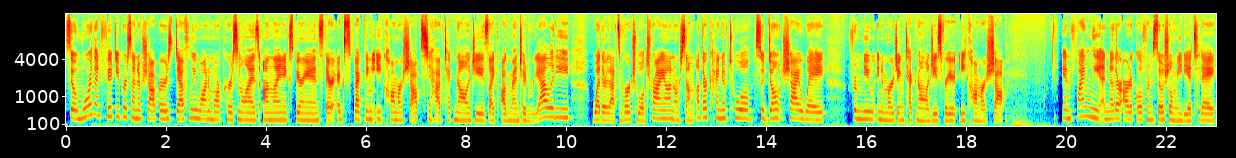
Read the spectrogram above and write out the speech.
So, more than 50% of shoppers definitely want a more personalized online experience. They're expecting e commerce shops to have technologies like augmented reality, whether that's virtual try on or some other kind of tool. So, don't shy away from new and emerging technologies for your e commerce shop. And finally, another article from social media today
